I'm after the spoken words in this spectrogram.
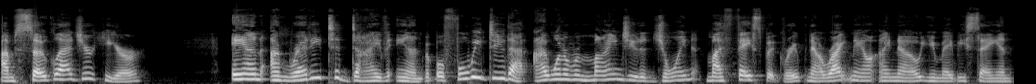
I'm so glad you're here and I'm ready to dive in. But before we do that, I want to remind you to join my Facebook group. Now, right now, I know you may be saying,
